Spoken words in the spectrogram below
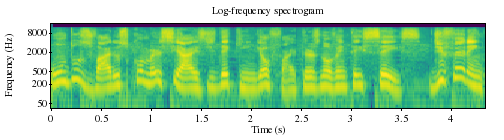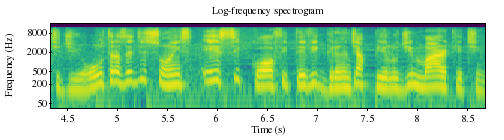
um dos vários comerciais de The King of Fighters 96. Diferente de outras edições, esse KOF teve grande apelo de marketing,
